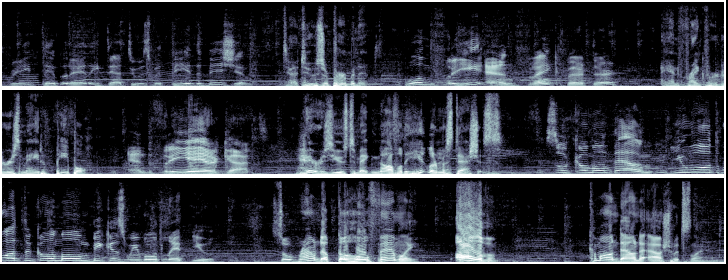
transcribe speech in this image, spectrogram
free temporary tattoos with paid admission. Tattoos are permanent, One free and Frankfurter and Frankfurter is made of people. and free haircut. Hair is used to make novelty Hitler mustaches. So come on down. You won't want to come home because we won't let you. So round up the whole family. All of them. Come on down to Auschwitz Land.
